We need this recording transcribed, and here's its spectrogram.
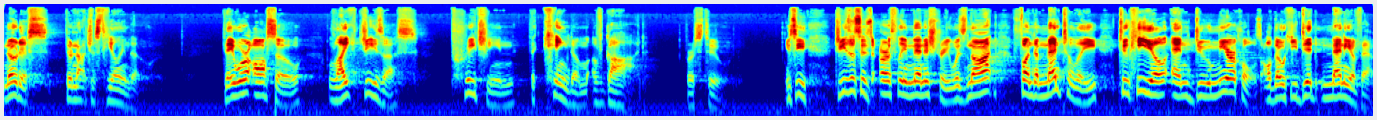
Notice they're not just healing, though, they were also, like Jesus, preaching the kingdom of God verse 2. You see, Jesus' earthly ministry was not fundamentally to heal and do miracles, although he did many of them.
